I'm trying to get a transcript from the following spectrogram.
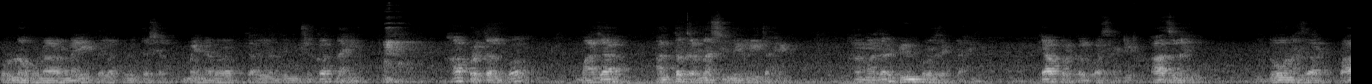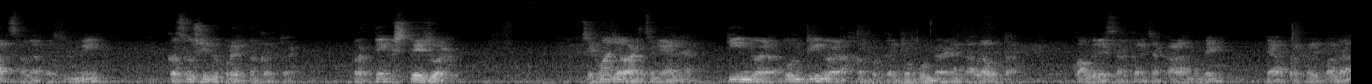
पूर्ण होणार नाही त्याला कोणी तशा महिन्याभरात चालना देऊ शकत नाही. हा प्रकल्प माझ्या अंतकरणाशी निगडीत आहे. हा माझा ड्रीम प्रोजेक्ट आहे. त्या प्रकल्पासाठी आज नाही दोन हजार पाच सालापासून मी कसोशीनं प्रयत्न करतो आहे प्रत्येक स्टेजवर जेव्हा ज्या अडचणी आल्या तीन वेळा दोन तीन वेळा हा प्रकल्प गुंडाळण्यात आला होता. काँग्रेस सरकारच्या काळामध्ये त्या प्रकल्पाला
